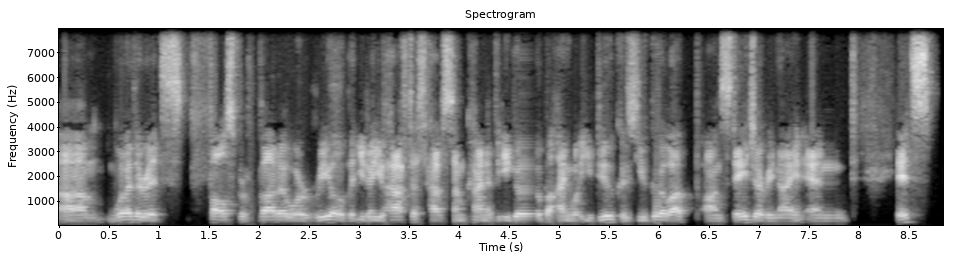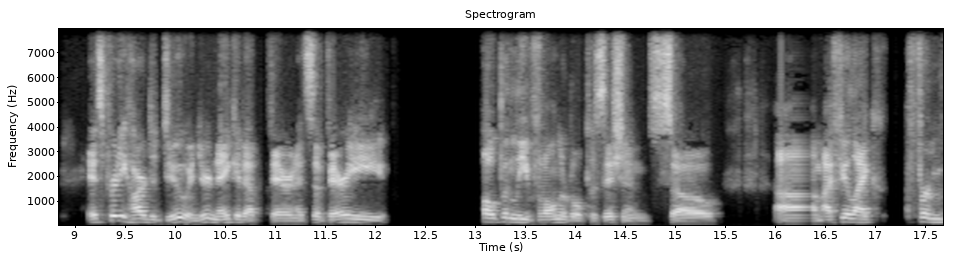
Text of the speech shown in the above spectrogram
um, whether it's false bravado or real, that you know you have to have some kind of ego behind what you do because you go up on stage every night and it's it's pretty hard to do and you're naked up there and it's a very openly vulnerable position. So um, I feel like for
